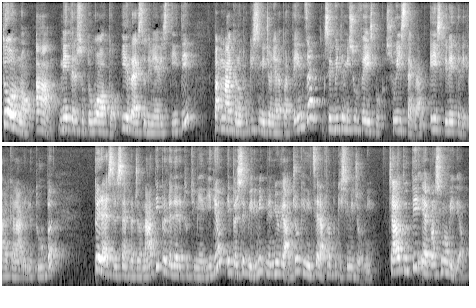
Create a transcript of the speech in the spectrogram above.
torno a mettere sotto vuoto il resto dei miei vestiti mancano pochissimi giorni alla partenza, seguitemi su Facebook, su Instagram e iscrivetevi al canale YouTube per essere sempre aggiornati, per vedere tutti i miei video e per seguirmi nel mio viaggio che inizierà fra pochissimi giorni. Ciao a tutti e al prossimo video!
